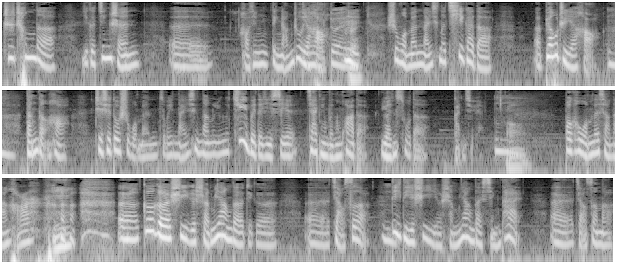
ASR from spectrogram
支撑的一个精神，呃。好像顶梁柱也好，对，嗯，是我们男性的气概的，呃，标志也好，嗯，等等哈，这些都是我们作为男性当中应该具备的一些家庭文化的元素的感觉，嗯，包括我们的小男孩儿，呃，哥哥是一个什么样的这个呃角色，弟弟是以什么样的形态呃角色呢？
